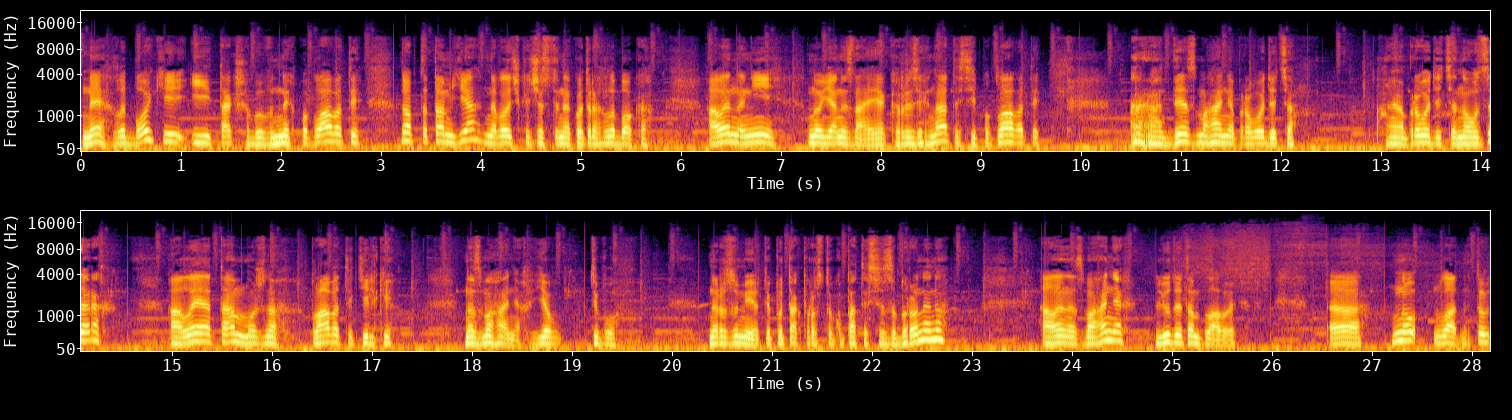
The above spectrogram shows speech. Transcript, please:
не глибокі і так, щоб в них поплавати. Тобто там є невеличка частина, котра глибока, але на ній, ну я не знаю, як розігнатися і поплавати. Де змагання проводяться, Е, проводяться на озерах, але там можна плавати тільки на змаганнях. Я, типу, не розумію, типу, так просто купатися заборонено, але на змаганнях люди там плавають. Е, ну, ладно, то,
